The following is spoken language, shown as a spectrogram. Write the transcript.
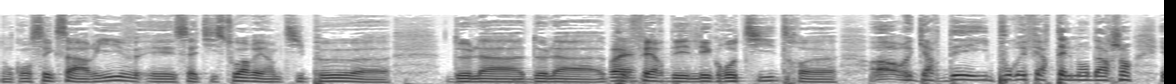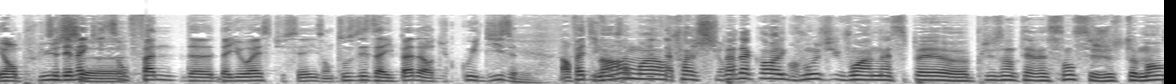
Donc on sait que ça arrive et cette histoire est un petit peu euh, de la de la pour faire des les gros titres euh, oh regardez il pourrait faire tellement d'argent. Et en plus c'est des mecs qui euh, sont fans d'iOS tu sais ils ont tous des iPads alors du coup ils disent en fait ils non moi enfin je suis pas d'accord avec vous je vois un aspect euh, plus intéressant c'est justement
